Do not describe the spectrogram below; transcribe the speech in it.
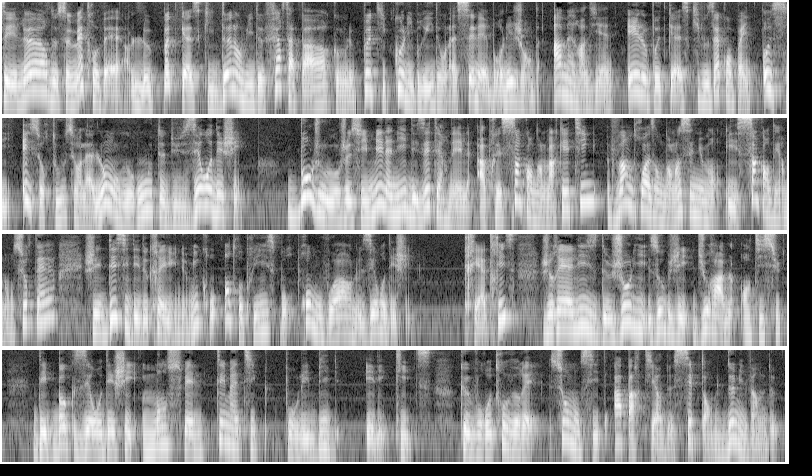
C'est l'heure de se mettre au vert, le podcast qui donne envie de faire sa part, comme le petit colibri dont la célèbre légende amérindienne, et le podcast qui vous accompagne aussi et surtout sur la longue route du zéro déchet. Bonjour, je suis Mélanie des Éternels. Après 5 ans dans le marketing, 23 ans dans l'enseignement et 51 ans sur Terre, j'ai décidé de créer une micro-entreprise pour promouvoir le zéro déchet. Je réalise de jolis objets durables en tissu des box zéro déchet mensuels thématiques pour les big et les kids que vous retrouverez sur mon site à partir de septembre 2022.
